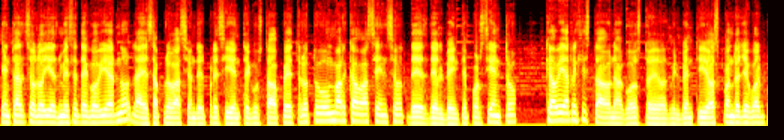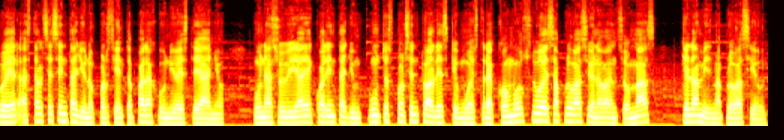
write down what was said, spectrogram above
En tan solo 10 meses de gobierno, la desaprobación del presidente Gustavo Petro tuvo un marcado ascenso desde el 20% que había registrado en agosto de 2022 cuando llegó al poder hasta el 61% para junio de este año, una subida de 41 puntos porcentuales que muestra cómo su desaprobación avanzó más que la misma aprobación.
